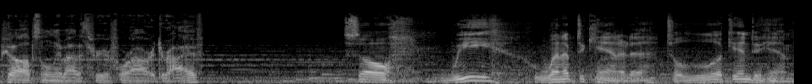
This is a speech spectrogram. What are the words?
Puyallup's only about a three or four hour drive. So we went up to Canada to look into him.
